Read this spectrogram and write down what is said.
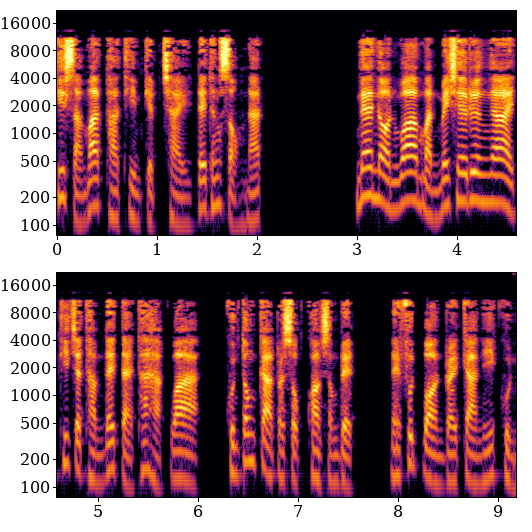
ที่สามารถพาทีมเก็บชัยได้ทั้งสองนัด แน่นอนว่ามันไม่ใช่เรื่องง่ายที่จะทำได้แต่ถ้าหากว่าคุณต้องการประสบความสำเร็จ ในฟุตบอลรายการนี้คุณ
